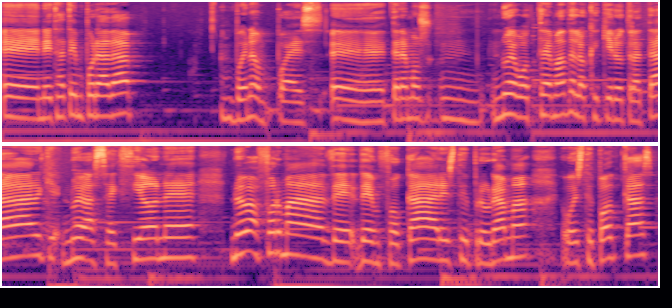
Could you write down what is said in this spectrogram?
Eh, en esta temporada, bueno, pues eh, tenemos mm, nuevos temas de los que quiero tratar, nuevas secciones, nuevas formas de, enfocar este programa o este podcast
